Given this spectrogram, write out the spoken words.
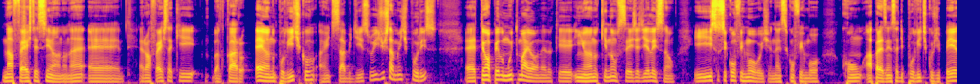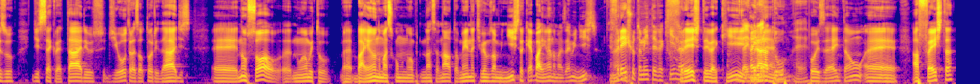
na festa esse ano, né? É, era uma festa que, claro, é ano político, a gente sabe disso, e justamente por isso é, tem um apelo muito maior, né, do que em ano que não seja de eleição. E isso se confirmou hoje, né? Se confirmou com a presença de políticos de peso, de secretários, de outras autoridades é, não só é, no âmbito é, baiano, mas como no âmbito nacional também, né? Tivemos uma ministra que é baiana, mas é ministra. Né? Freixo também teve aqui, né? Freixo teve aqui. Da Embratu. É. Pois é, então é, a festa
